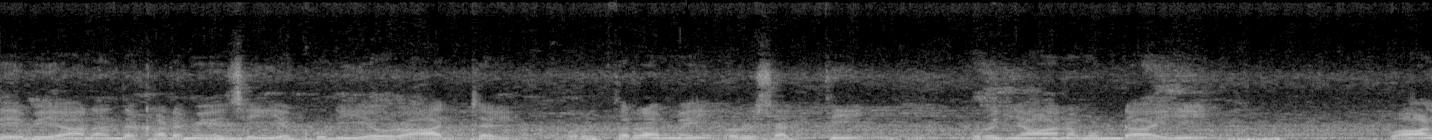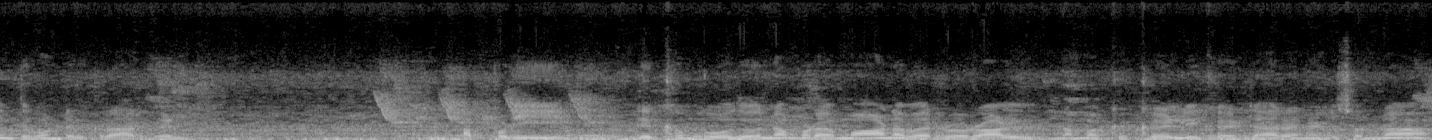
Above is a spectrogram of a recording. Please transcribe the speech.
தேவையான அந்த கடமையை செய்யக்கூடிய ஒரு ஆற்றல் ஒரு திறமை ஒரு சக்தி ஒரு ஞானம் உண்டாகி வாழ்ந்து கொண்டிருக்கிறார்கள். அப்படி இருக்கும்போது நம்மளோட மாணவர் ஒரு ஆள் நமக்கு கேள்வி கேட்டார் என்று சொன்னால்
